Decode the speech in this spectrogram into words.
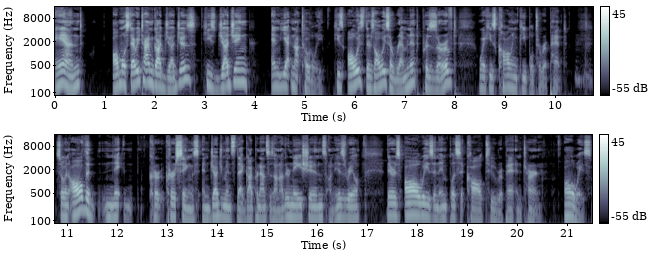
And almost every time God judges, he's judging and yet not totally. He's always there's always a remnant preserved where he's calling people to repent. Mm-hmm. So in all the na- cur- cursings and judgments that God pronounces on other nations, on Israel, there's always an implicit call to repent and turn. Always.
